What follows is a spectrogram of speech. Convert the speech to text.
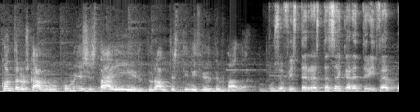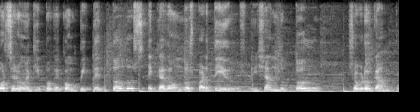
Contanos, Cabo, como lles está a ir durante este inicio de tempada? O Sofisterra estáse a caracterizar por ser un equipo que compite todos e cada un dos partidos, deixando todo sobre o campo.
